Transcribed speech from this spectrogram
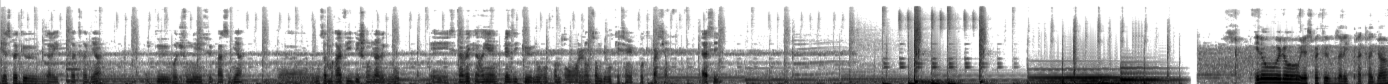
j'espère que vous allez très très bien et que votre journée se passe bien. Euh, nous sommes ravis d'échanger avec vous et c'est avec un plaisir que nous reprendrons l'ensemble de vos questions et préoccupations. Merci. Hello, hello, j'espère que vous allez très très bien,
